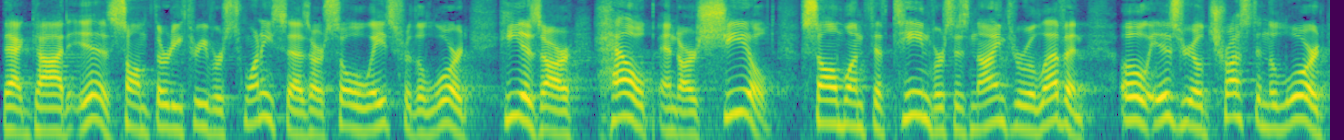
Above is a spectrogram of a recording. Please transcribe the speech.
that God is. Psalm 33, verse 20 says, Our soul waits for the Lord. He is our help and our shield. Psalm 115, verses 9 through 11. Oh, Israel, trust in the Lord.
